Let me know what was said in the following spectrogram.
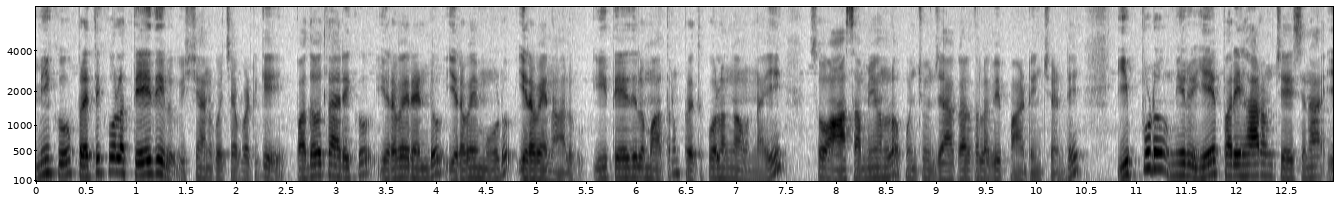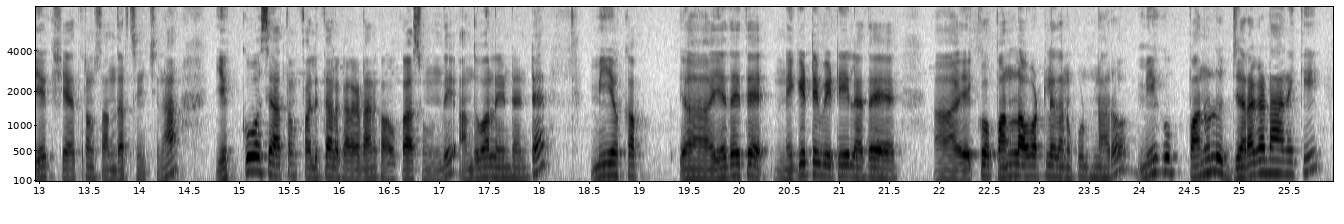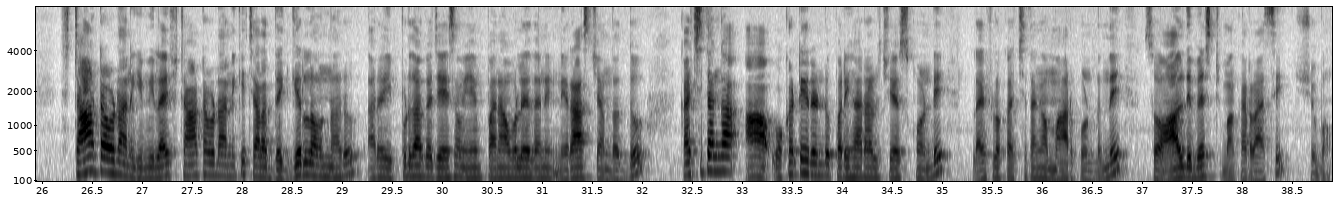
మీకు ప్రతికూల తేదీలు విషయానికి వచ్చేప్పటికి పదో తారీఖు ఇరవై రెండు ఇరవై మూడు ఇరవై నాలుగు. ఈ తేదీలు మాత్రం ప్రతికూలంగా ఉన్నాయి. సో ఆ సమయంలో కొంచెం జాగ్రత్తలు అవి పాటించండి. ఇప్పుడు మీరు ఏ పరిహారం చేసినా ఏ క్షేత్రం సందర్శించినా ఎక్కువ శాతం ఫలితాలు కలగడానికి అవకాశం ఉంది. అందువల్ల ఏంటంటే మీ యొక్క ఏదైతే నెగిటివిటీ లేదా ఎక్కువ పనులు అవ్వట్లేదు అనుకుంటున్నారో మీకు పనులు జరగడానికి స్టార్ట్ అవ్వడానికి మీ లైఫ్ స్టార్ట్ అవ్వడానికి చాలా దగ్గరలో ఉన్నారు. అరే ఇప్పుడు దాకా చేసాం ఏం పని అవ్వలేదని నిరాశ చెందొద్దు. ఖచ్చితంగా ఆ ఒకటి రెండు పరిహారాలు చేసుకోండి. లైఫ్లో ఖచ్చితంగా మార్పు ఉంటుంది. So all the best. Makar రాశి శుభం.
